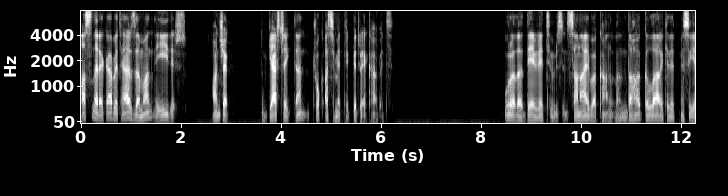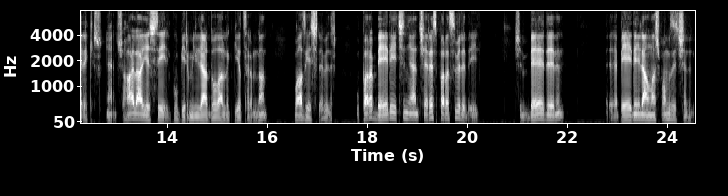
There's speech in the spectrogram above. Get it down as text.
Aslında rekabet her zaman iyidir. Ancak bu gerçekten çok asimetrik bir rekabet. Burada devletimizin, Sanayi Bakanlığı'nın daha akıllı hareket etmesi gerekir. Yani hala geç değil. Bu 1 milyar dolarlık yatırımdan vazgeçilebilir. Bu para BD için yani çerez parası bile değil. Şimdi BD'nin BD ile anlaşmamız için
